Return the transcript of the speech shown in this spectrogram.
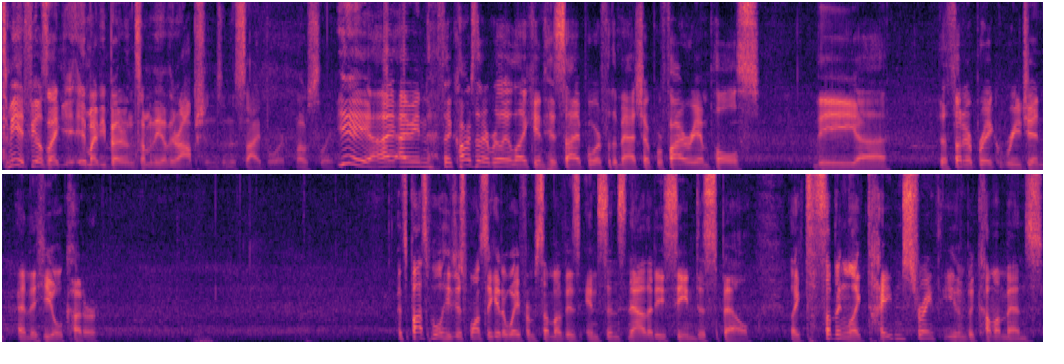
To me, it feels like it might be better than some of the other options in the sideboard, mostly. Yeah, yeah. I, I mean, the cards that I really like in his sideboard for the matchup were Fiery Impulse, the uh, the Thunderbreak Regent, and the Heel Cutter. It's possible he just wants to get away from some of his instants now that he's seen Dispel. Like something like Titan Strength, even Become Immense,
